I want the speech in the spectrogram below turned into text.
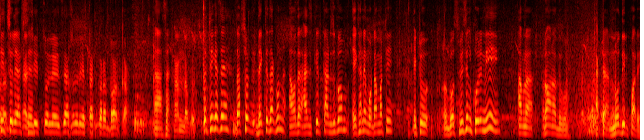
শীত চলে আসছে। হ্যাঁ, শীত চলে আসলে স্টার্ট করা দরকার। আচ্ছা। ঠান্ডা পড়ছে। তো ঠিক আছে দর্শক দেখতে থাকুন আমাদের আজকের কার্যক্রম এখানে মোটামুটি একটু গোছ মিছিল করে নিয়েই আমরা রওনা দেব। একটা নদীর পাড়ে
